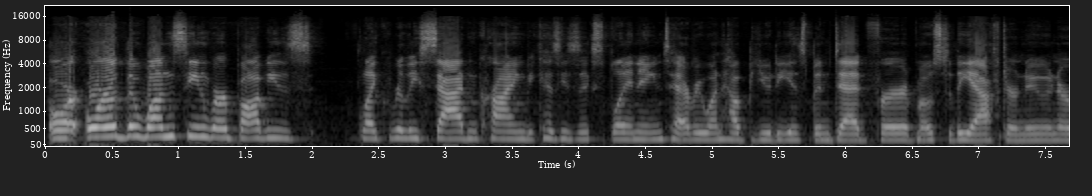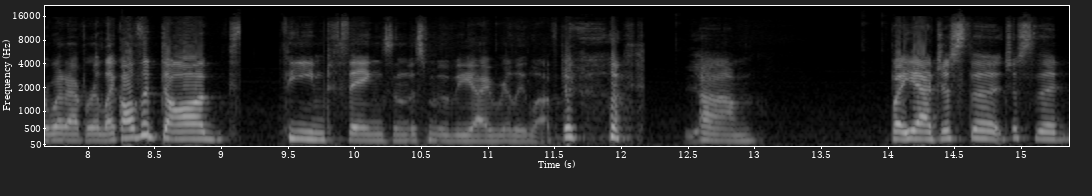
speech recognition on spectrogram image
or or the one scene where Bobby's like really sad and crying because he's explaining to everyone how Beauty has been dead for most of the afternoon or whatever. Like all the dog themed things in this movie, I really loved. yeah. um but yeah just the just the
